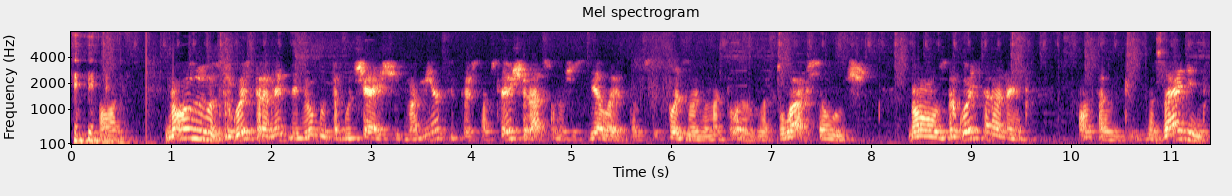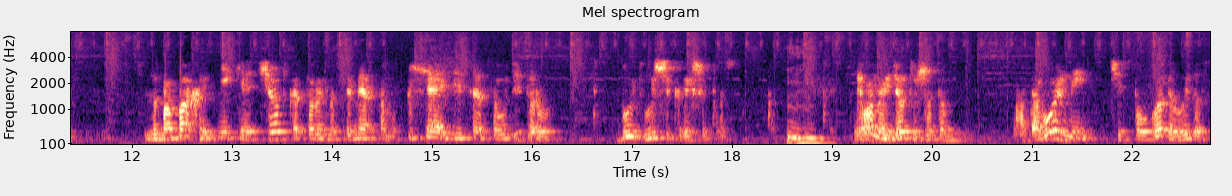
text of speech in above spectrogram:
Вот. Но, с другой стороны, для него будут обучающие моменты, то есть там, в следующий раз он уже сделает там, с использованием этого тула все лучше. Но, с другой стороны, он там за день забабахает некий отчет, который, например, там, PCI DSS аудитору будет выше крыши просто. Mm-hmm. И он уйдет уже там довольный, через полгода выдаст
